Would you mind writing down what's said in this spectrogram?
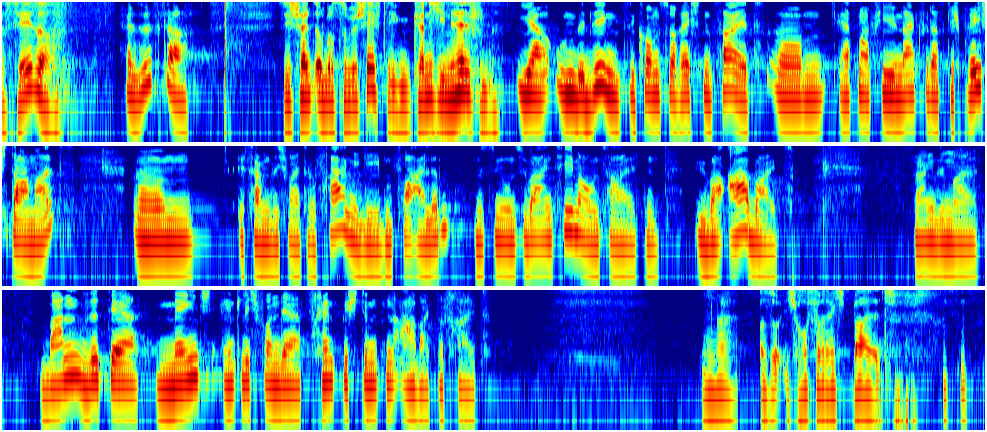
Herr Cäsar, Herr Süßka, Sie scheint irgendwas zu beschäftigen. Kann ich Ihnen helfen? ja, unbedingt. Sie kommen zur rechten Zeit. Ähm, erstmal vielen Dank für das Gespräch damals. Ähm, es haben sich weitere Fragen gegeben. Vor allem müssen wir uns über ein Thema unterhalten, über Arbeit. Sagen Sie mal, wann wird der Mensch endlich von der fremdbestimmten Arbeit befreit? Also ich hoffe recht bald.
